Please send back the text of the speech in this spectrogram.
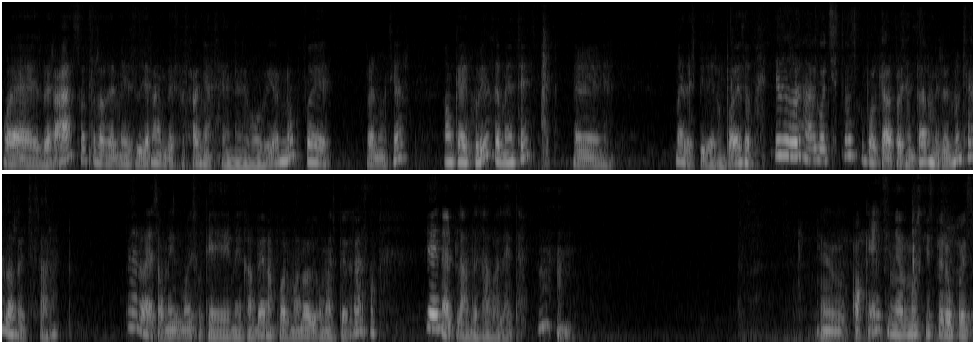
Pues verás, otra de mis grandes hazañas en el gobierno fue renunciar, aunque curiosamente eh, me despidieron por eso. Y eso es algo chistoso porque al presentar mi renuncia lo rechazaron. Pero eso mismo hizo que me cambiaran por Manuel Gómez Pedraza en el plan de Zabaleta. Eh, ok, señor Muskis, pero pues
